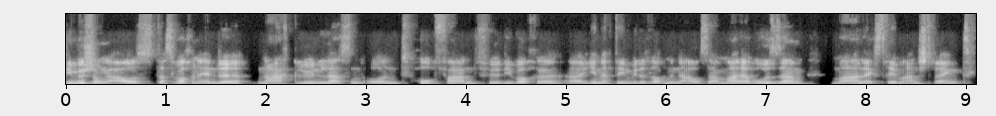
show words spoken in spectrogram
die Mischung aus das Wochenende nachglühen lassen und hochfahren für die Woche, äh, je nachdem, wie das Wochenende aussah. Mal erholsam, mal extrem anstrengend.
